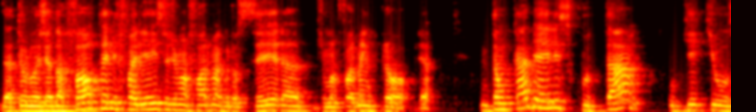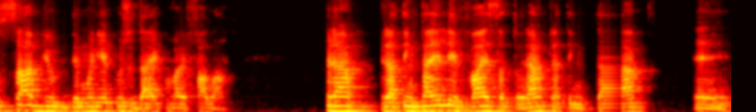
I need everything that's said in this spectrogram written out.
da teologia da falta, ele faria isso de uma forma grosseira, de uma forma imprópria. Então, cabe a ele escutar o que, que o sábio demoníaco judaico vai falar, para tentar elevar essa Torá, para tentar é,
